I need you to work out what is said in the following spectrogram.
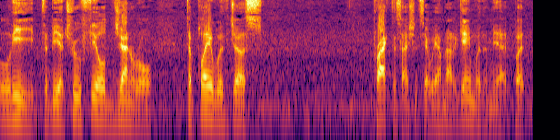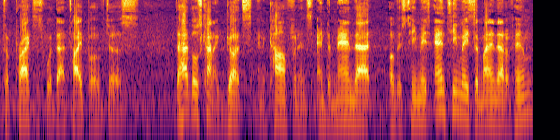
lead, to be a true field general, to play with just practice, I should say. We haven't had a game with him yet, but to practice with that type of just to have those kind of guts and confidence and demand that of his teammates and teammates demand that of him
